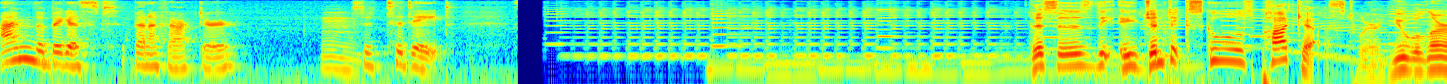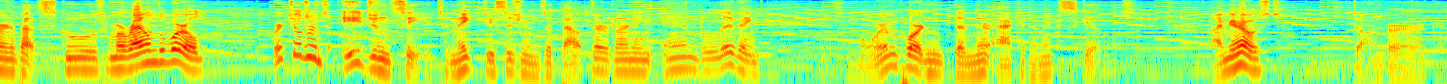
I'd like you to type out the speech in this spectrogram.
I'm the biggest benefactor Mm. to, to date. This is the Agentic Schools podcast, where you will learn about schools from around the world where children's agency to make decisions about their learning and living is more important than their academic skills. I'm your host, Don Berg.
